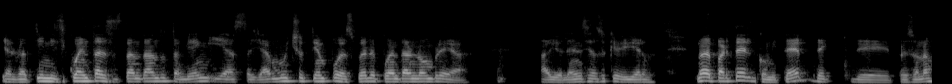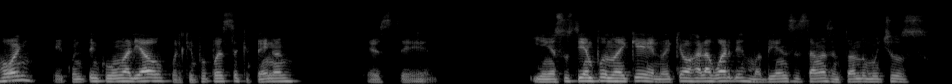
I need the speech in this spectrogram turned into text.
y, al rato ni cuenta se están dando también y hasta ya mucho tiempo después le pueden dar nombre a, a violencia, eso que vivieron. No, de parte del comité de, de personas joven, que cuenten con un aliado, cualquier propuesta que tengan, este, y en estos tiempos no hay que, no hay que bajar la guardia, más bien se están acentuando muchos,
